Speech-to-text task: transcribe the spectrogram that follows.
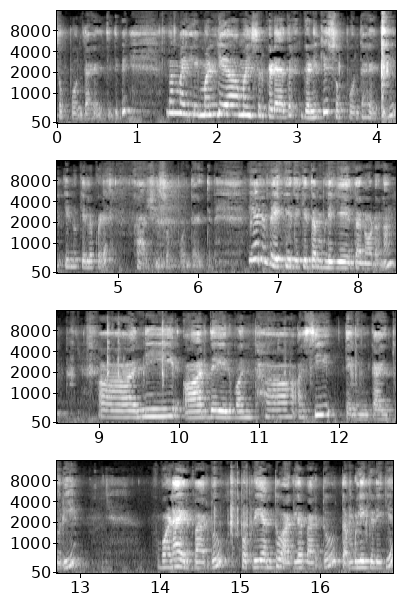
ಸೊಪ್ಪು ಅಂತ ಹೇಳ್ತಿದ್ದೀವಿ. ನಮ್ಮ ಇಲ್ಲಿ ಮಂಡ್ಯ, ಮೈಸೂರು ಕಡೆ ಆದರೆ ಗಣಿಕೆ ಸೊಪ್ಪು ಅಂತ ಹೇಳ್ತೀವಿ. ಇನ್ನು ಕೆಲವು ಕಡೆ ಕಾಶಿ ಸೊಪ್ಪು ಅಂತ ಹೇಳ್ತೀವಿ. ಏನು ಬೇಕು ಇದಕ್ಕೆ ತಂಬಳಿಗೆ ಅಂತ ನೋಡೋಣ. ನೀರು ಆರದೇ ಇರುವಂತಹ ಹಸಿ ತೆಂಗಿನಕಾಯಿ ತುರಿ. ಒಣ ಇರಬಾರ್ದು ಕೊಬ್ಬರಿ ಅಂತೂ ಆಗಲೇಬಾರ್ದು. ತಂಬಳಿಗಳಿಗೆ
